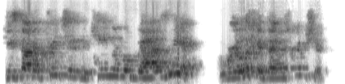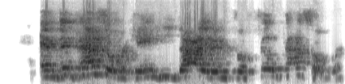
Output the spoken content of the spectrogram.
He started preaching the kingdom of God is near. We're going to look at that in scripture. And then Passover came. He died and fulfilled Passover.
